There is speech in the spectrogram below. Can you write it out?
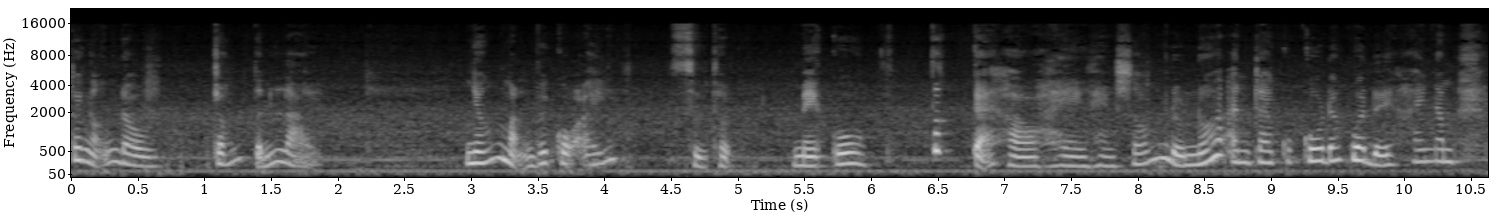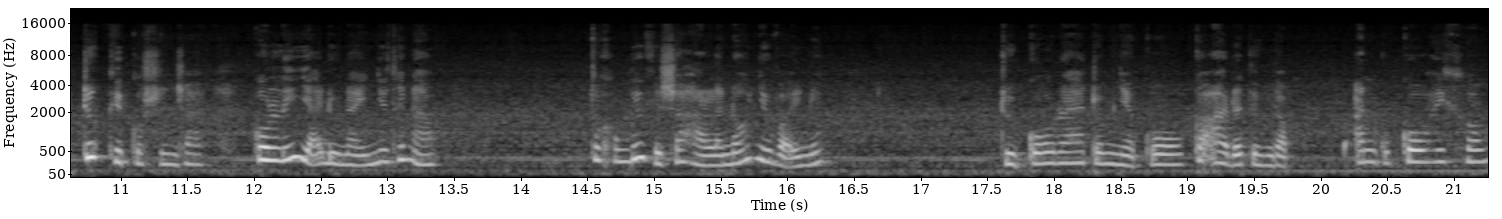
Tôi ngẩng đầu trống tỉnh lại. Nhấn mạnh với cô ấy Sự thật. Mẹ cô Tất cả họ hàng hàng xóm đều nói anh trai của cô đã qua đời 2 năm trước khi cô sinh ra. Cô lý giải điều này như thế nào? Tôi không biết vì sao họ lại nói như vậy nữa. Trừ cô ra trong nhà cô Có ai đã từng gặp anh của cô hay không?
